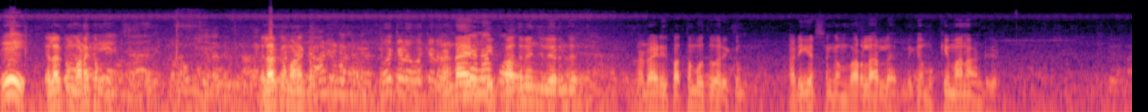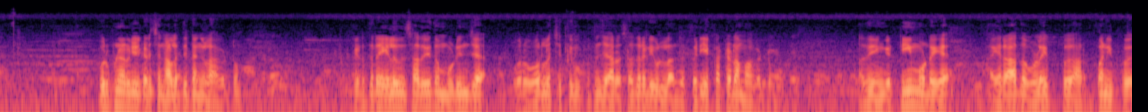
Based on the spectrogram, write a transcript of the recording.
எல்லாருக்கும் வணக்கம். எல்லாருக்கும் வணக்கம். ரெண்டாயிரத்தி பதினஞ்சிலிருந்து ரெண்டாயிரத்தி பத்தொன்பது வரைக்கும் நடிகர் சங்கம் வரலாறுல மிக முக்கியமான ஆண்டுகள். உறுப்பினர்கள் கிடைச்ச நலத்திட்டங்கள் ஆகட்டும். கிட்டத்தட்ட எழுபது சதவீதம் முடிஞ்ச ஒரு ஒரு லட்சத்தி முப்பத்தஞ்சாயிரம் சதுரடி உள்ள அந்த பெரிய கட்டடமாகட்டும் அது எங்கள் டீமுடைய அயராத உழைப்பு அர்ப்பணிப்பு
